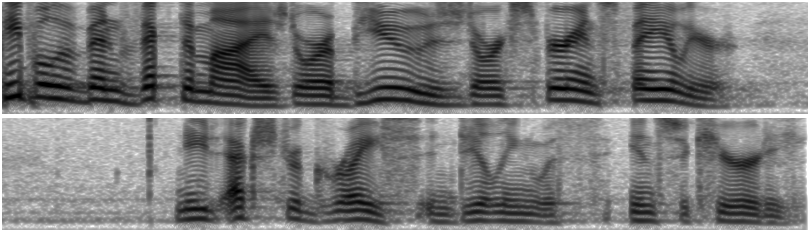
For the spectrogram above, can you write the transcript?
People who've been victimized or abused or experienced failure need extra grace in dealing with insecurity.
